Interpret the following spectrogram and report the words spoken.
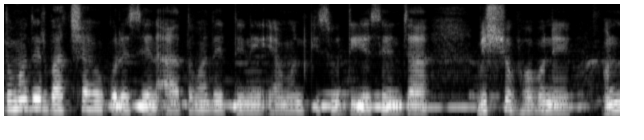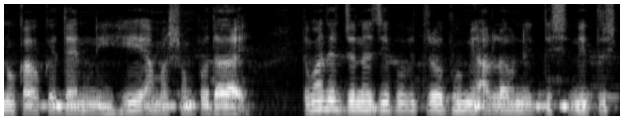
তোমাদের বাদশাহ করেছেন আর তোমাদের তিনি এমন কিছু দিয়েছেন যা বিশ্বভবনে অন্য কাউকে দেননি। হে আমার সম্প্রদায়, তোমাদের জন্য যে পবিত্র ভূমি আল্লাহ নির্দেশ, নির্দিষ্ট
